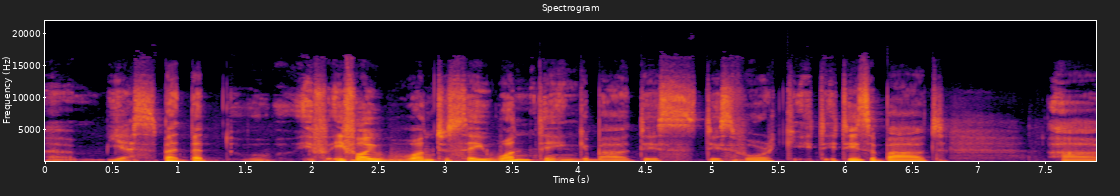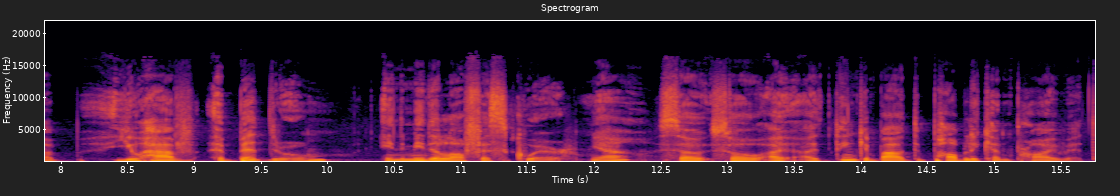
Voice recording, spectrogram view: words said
Um, yes, but but if if I want to say one thing about this this work, it, it is about uh, you have a bedroom in the middle of a square. Yeah. So so I, I think about the public and private.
